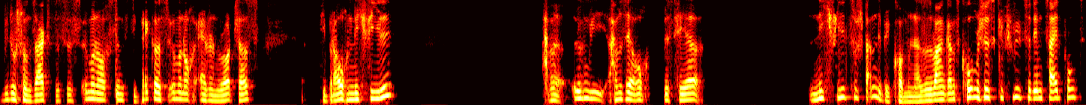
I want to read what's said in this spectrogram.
wie du schon sagst, es ist immer noch, sind es die Packers, immer noch Aaron Rodgers. Die brauchen nicht viel. Aber irgendwie haben sie ja auch bisher nicht viel zustande bekommen. Also es war ein ganz komisches Gefühl zu dem Zeitpunkt.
